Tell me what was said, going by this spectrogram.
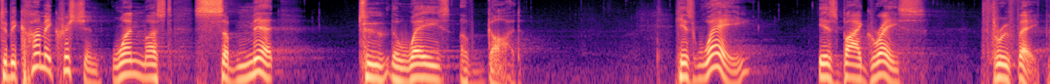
to become a Christian, one must submit to the ways of God. His way is by grace through faith.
